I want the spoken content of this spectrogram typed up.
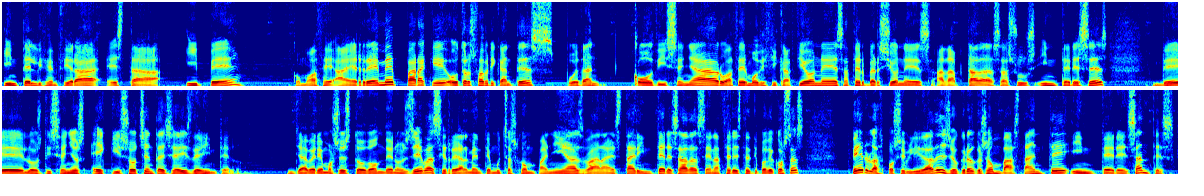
Intel licenciará esta IP como hace ARM, para que otros fabricantes puedan codiseñar o hacer modificaciones, hacer versiones adaptadas a sus intereses de los diseños x86 de Intel. Ya veremos esto dónde nos lleva, si realmente muchas compañías van a estar interesadas en hacer este tipo de cosas, pero las posibilidades yo creo que son bastante interesantes.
